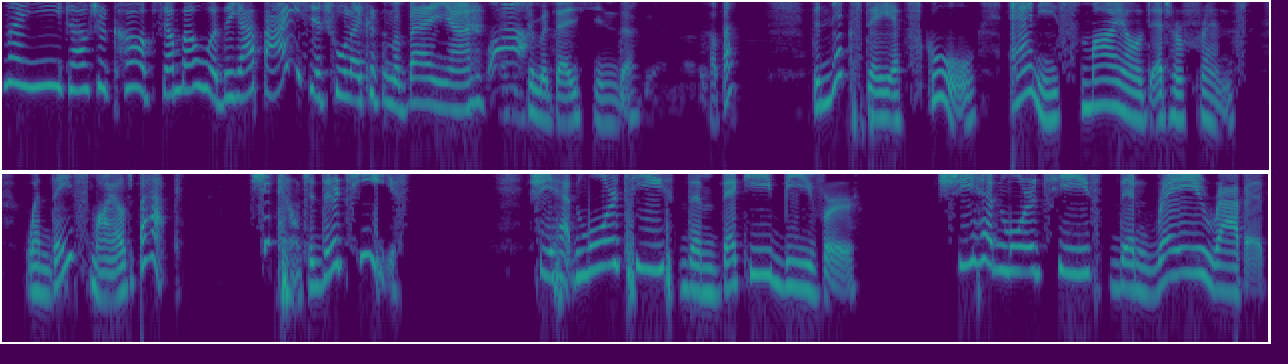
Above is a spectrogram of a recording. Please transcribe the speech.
万一 Doctor Cobb 想把我的牙拔一些出来，可怎么办呀？这么担心的。好吧。The next day at school, Annie smiled at her friends. When they smiled back, she counted their teeth. She had more teeth than Becky Beaver. She had more teeth than Ray Rabbit.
